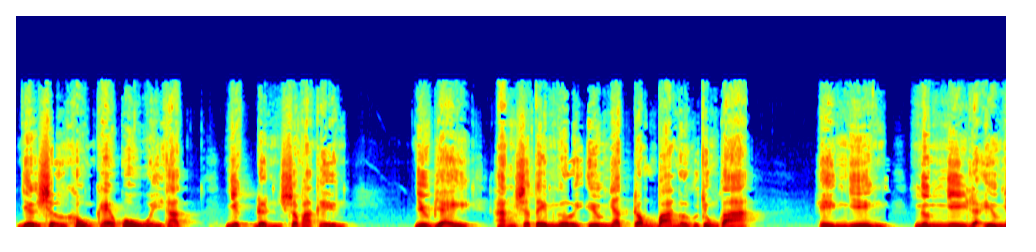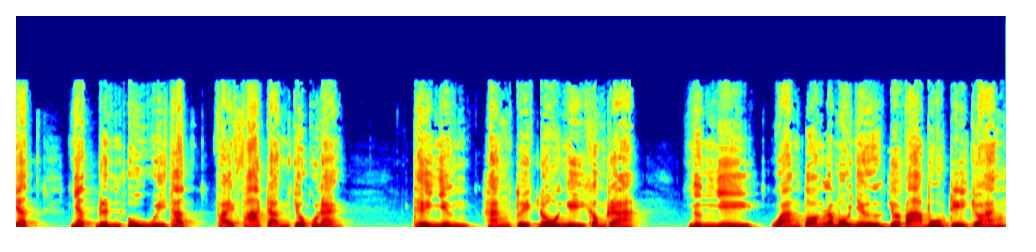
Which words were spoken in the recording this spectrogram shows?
với sự khôn khéo của U quỷ thất nhất định sẽ phát hiện. Như vậy, hắn sẽ tìm người yếu nhất trong ba người của chúng ta. Hiện nhiên, Ngân Nhi là yếu nhất, nhất định U quỷ thất phải phá trận chỗ của nàng. Thế nhưng hắn tuyệt đối nghĩ không ra. Ngân Nhi hoàn toàn là mồi nhữ do ta bố trí cho hắn.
